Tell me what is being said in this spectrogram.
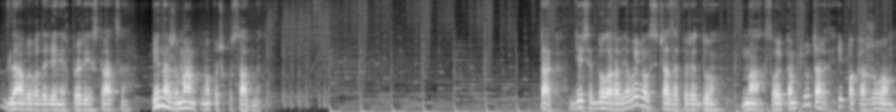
для вывода денег при регистрации. И нажимаем кнопочку Submit. Так, 10 долларов я вывел. Сейчас я перейду на свой компьютер и покажу вам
